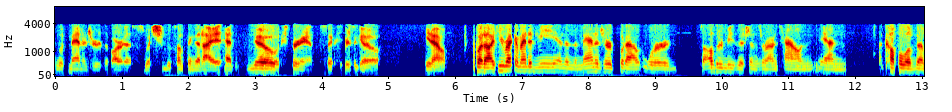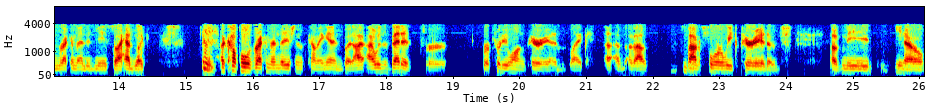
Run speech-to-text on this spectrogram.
with managers of artists, which was something that I had no experience six years ago. You know, but uh, he recommended me, and then the manager put out word to other musicians around town, and a couple of them recommended me. So I had like a couple of recommendations coming in, but I, I was vetted for for a pretty long period, like uh, about about a four week period of of me, you know,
